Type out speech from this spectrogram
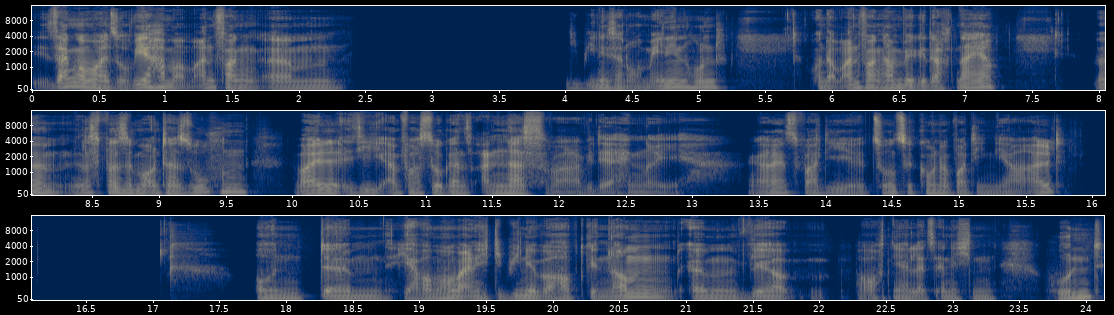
sagen wir mal so, wir haben am Anfang, ähm, die Biene ist ja ein Rumänienhund, und am Anfang haben wir gedacht, naja, ähm, lass mal sie mal untersuchen, weil die einfach so ganz anders war wie der Henry. Ja, jetzt war die zu uns gekommen, da war die ein Jahr alt. Und ähm, ja, warum haben wir eigentlich die Biene überhaupt genommen? Ähm, wir brauchten ja letztendlich einen Hund,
